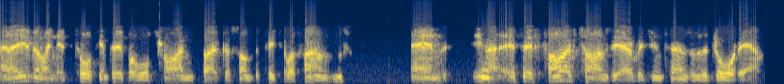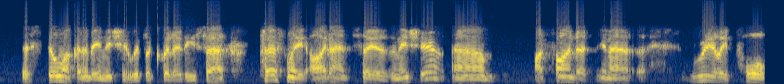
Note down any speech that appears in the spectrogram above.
And even when you're talking, people will try and focus on particular funds. And, you know, if they're five times the average in terms of the drawdown, there's still not going to be an issue with liquidity. So personally, I don't see it as an issue. Um, I find it, you know, really poor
